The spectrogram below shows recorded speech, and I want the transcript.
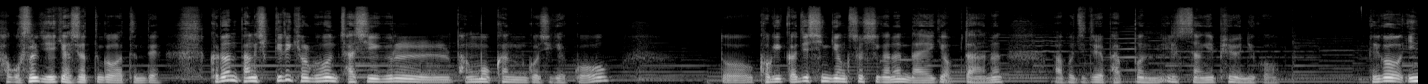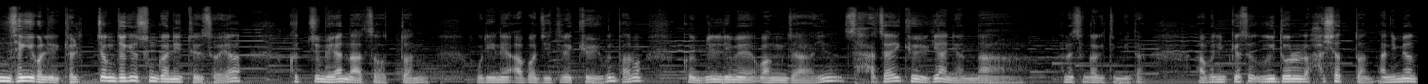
하고를 얘기하셨던 것 같은데 그런 방식들이 결국은 자식을 방목한 것이겠고 또 거기까지 신경 쓸 시간은 나에게 없다 하는 아버지들의 바쁜 일상의 표현이고 그리고 인생이 걸린 결정적인 순간이 돼서야 그쯤에야 나섰던 우리네 아버지들의 교육은 바로 그 밀림의 왕자인 사자의 교육이 아니었나 하는 생각이 듭니다. 아버님께서 의도를 하셨던 아니면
